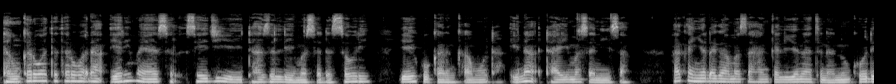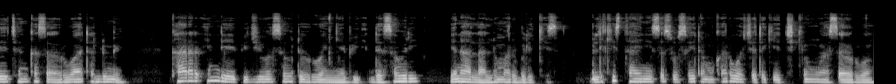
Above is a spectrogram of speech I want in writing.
tamkar wata tarwada Yarima Yasir sai ji yayi ta zalle masa da sauri yayi ƙoƙarin kamo ta. Ina ta yi masa nisa. Hakan ya daga masa hankali yana tunanin ko dai can kasa ruwa ta lume. Karar inda ya fi sautin ruwan ya bi da sauri yana lalumar Bilkis. Bilkis ta yi nisa sosai tamkar wacce take cikin wasan ruwan.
